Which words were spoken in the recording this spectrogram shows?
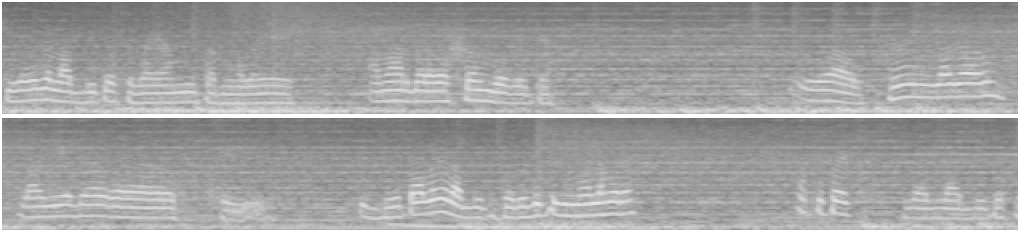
কীভাবে লাভ দিতেছে ভাই? আমি পারব না ভাই। আমার দ্বারা অসম্ভব এটা। হ্যাঁ লাগাও। লাগিয়ে দাও জুতা লাগে লাভ দিতেছে রোদে তো ময়লা আচ্ছা থাক দিতেছে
